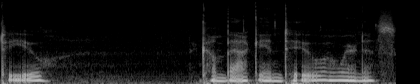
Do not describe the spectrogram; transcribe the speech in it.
to you, to come back into awareness.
